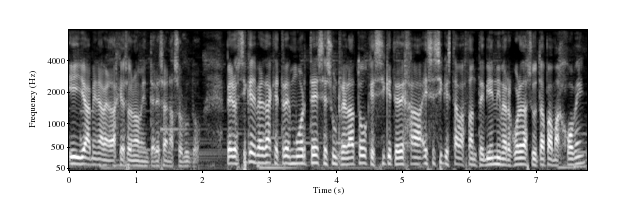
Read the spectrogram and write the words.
y a mí la verdad es que eso no me interesa en absoluto. Pero sí que es verdad que Tres Muertes es un relato que sí que te deja, ese sí que está bastante bien y me recuerda a su etapa más joven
